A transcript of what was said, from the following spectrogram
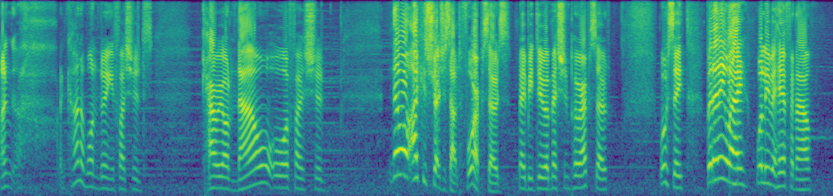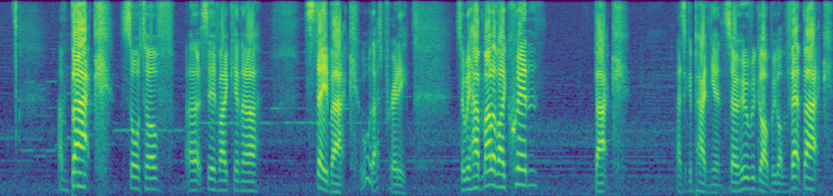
I'm, I'm kind of wondering if I should carry on now or if I should... No, I can stretch this out to four episodes. Maybe do a mission per episode. We'll see. But anyway, we'll leave it here for now. I'm back, sort of. Uh, let's see if I can uh, stay back. Oh, that's pretty. So we have Malavai Quinn back as a companion. So who have we got? We've got Vette back.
